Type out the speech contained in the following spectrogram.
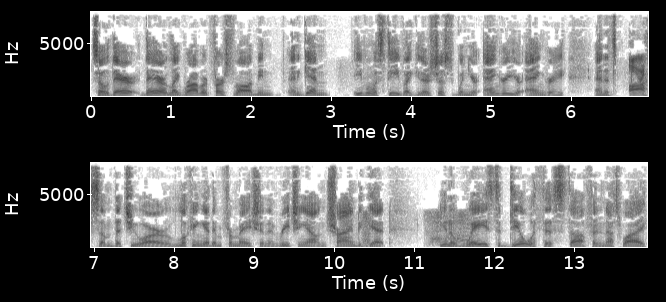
So there, there, like Robert, first of all, I mean, and again, even with Steve, like there's just when you're angry, you're angry, and it's awesome that you are looking at information and reaching out and trying to get, you know, ways to deal with this stuff, and that's why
